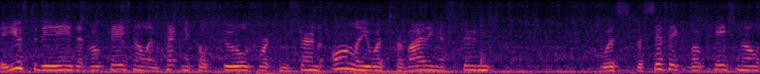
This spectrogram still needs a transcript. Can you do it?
It used to be that vocational and technical schools were concerned only with providing a student with specific vocational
